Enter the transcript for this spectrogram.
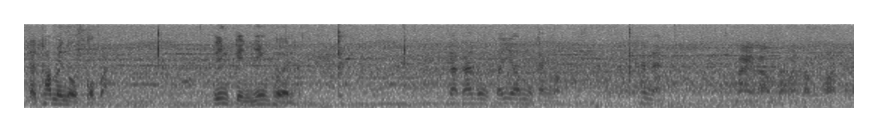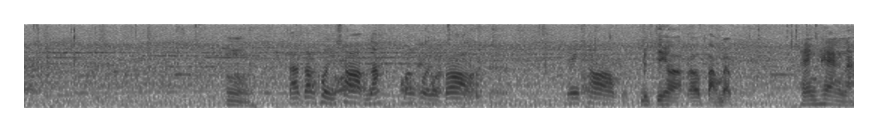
แต่ชอบเมนูกบอะ ยิ่งกินยิ่งเพลินอะแต่กระดูกก็เยอะเหมือนกันเนาะใช่ไหมไม่เราบอกว่าต้องทอดก็ได้อืมแล้วแต่คนชอบเนอะบางคนก็ไม่ชอบ จริงๆอะเราสั่งแบบแห้งๆนะ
